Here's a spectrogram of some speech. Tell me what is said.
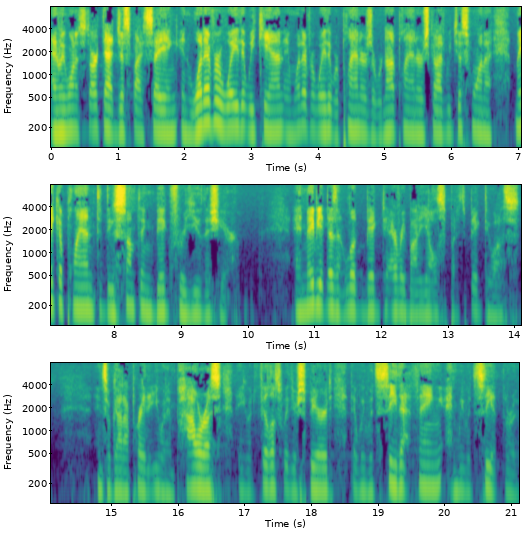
And we want to start that just by saying, in whatever way that we can, in whatever way that we're planners or we're not planners, God, we just want to make a plan to do something big for you this year. And maybe it doesn't look big to everybody else, but it's big to us. And so, God, I pray that you would empower us, that you would fill us with your spirit, that we would see that thing and we would see it through.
